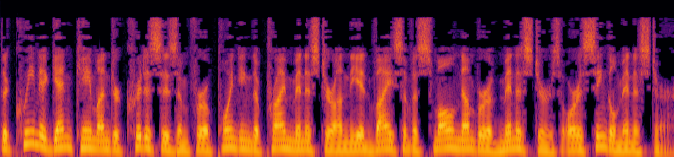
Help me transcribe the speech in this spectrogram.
The Queen again came under criticism for appointing the Prime Minister on the advice of a small number of ministers or a single minister.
